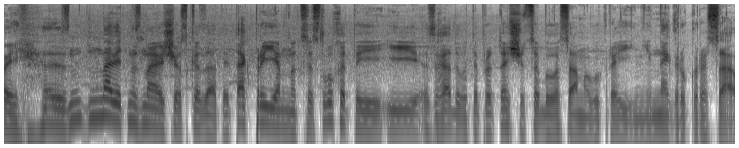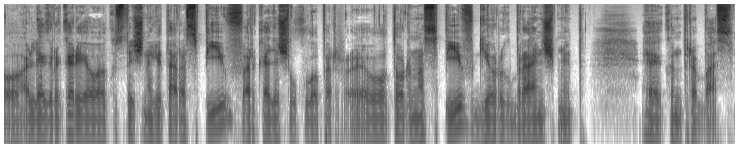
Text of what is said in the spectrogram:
Ой, е, навіть не знаю, що сказати. Так приємно це слухати і згадувати про те, що це було саме в Україні. Негро Курасао, Алегра Карєва, акустична гітара спів, Аркадій Шелклопер, е, Волторна спів, Георг Брайншміт, е, контрабас.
